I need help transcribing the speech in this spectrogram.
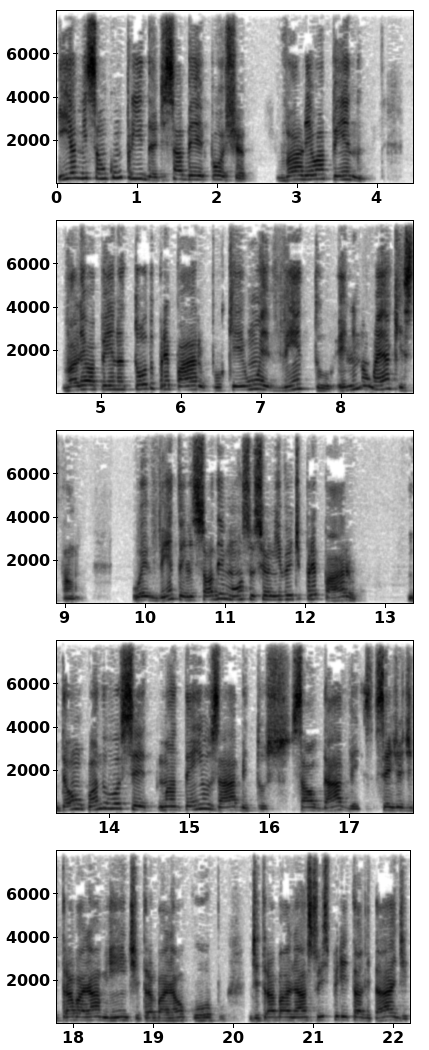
e a missão cumprida de saber, poxa, valeu a pena. Valeu a pena todo o preparo, porque um evento, ele não é a questão. O evento, ele só demonstra o seu nível de preparo. Então, quando você mantém os hábitos saudáveis, seja de trabalhar a mente, trabalhar o corpo, de trabalhar a sua espiritualidade,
